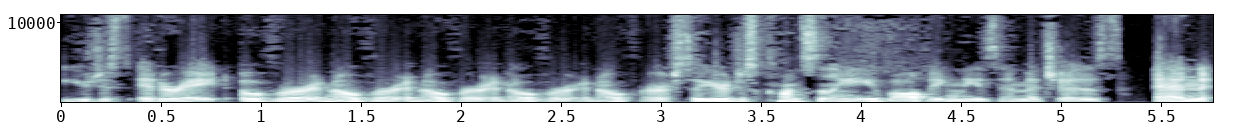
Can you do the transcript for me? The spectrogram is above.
you just iterate over and over and over and over and over. So you're just constantly evolving these images and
